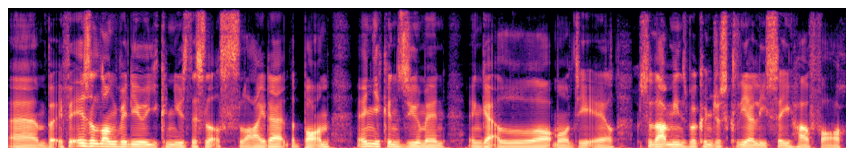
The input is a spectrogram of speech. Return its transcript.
Um, but if it is a long video, you can use this little slider at the bottom, and you can zoom in and get a lot more detail. So that means we can just clearly see how far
